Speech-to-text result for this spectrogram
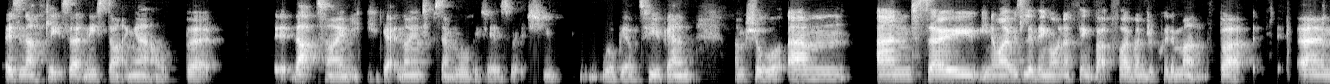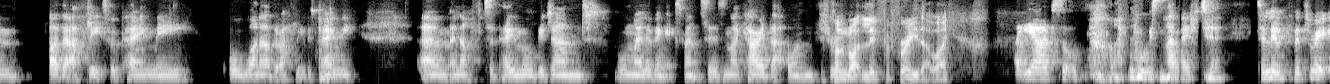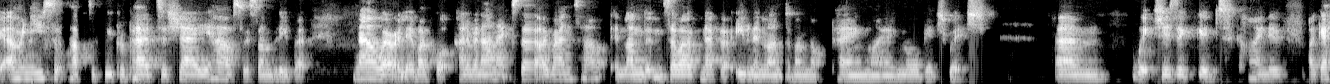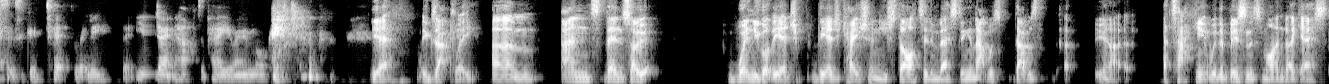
as an athlete certainly starting out but at that time you could get 90% mortgages which you will be able to again i'm sure. Um, and so you know i was living on i think about 500 quid a month but um, other athletes were paying me or one other athlete was paying me um, enough to pay the mortgage and all my living expenses. And I carried that on through. Kind of like live for free that way. Yeah, I've sort of I've always managed to to live for three. I mean, you sort of have to be prepared to share your house with somebody, but now where I live, I've got kind of an annex that I rent out in London. So I've never, even in London, I'm not paying my own mortgage, which um, which is a good kind of, I guess it's a good tip really that you don't have to pay your own mortgage. yeah, exactly. Um, and then so when you got the edu- the education, you started investing, and that was that was uh, you know attacking it with a business mind, I guess.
